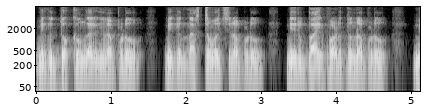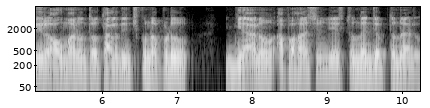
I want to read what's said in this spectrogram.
మీకు దుఃఖం కలిగినప్పుడు మీకు నష్టం వచ్చినప్పుడు మీరు భయపడుతున్నప్పుడు మీరు అవమానంతో తలదించుకున్నప్పుడు జ్ఞానం అపహాస్యం చేస్తుందని చెప్తున్నారు.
